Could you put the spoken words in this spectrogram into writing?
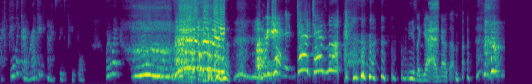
I feel like I recognize these people. Where do I? Let me Ted, Ted, look. He's like, yeah, I know them.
